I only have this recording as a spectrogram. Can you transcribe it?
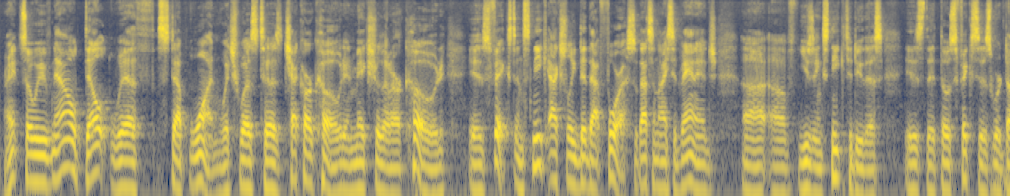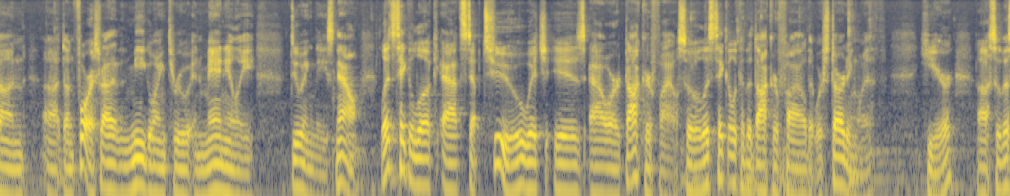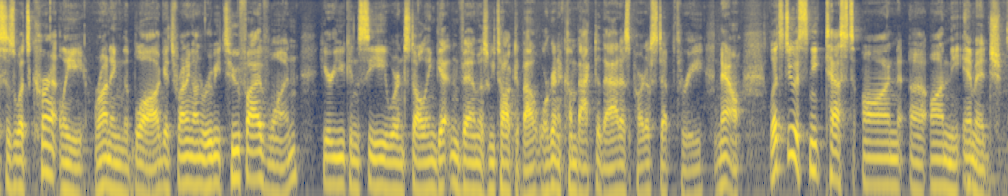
Right, so we've now dealt with step one, which was to check our code and make sure that our code is fixed. And Snyk actually did that for us. So that's a nice advantage uh, of using Snyk to do this, is that those fixes were done, uh, done for us rather than me going through and manually doing these. Now, let's take a look at step two, which is our Docker file. So let's take a look at the Docker file that we're starting with here. Uh, so this is what's currently running the blog. It's running on Ruby 251. Here you can see we're installing Git and Vim as we talked about. We're going to come back to that as part of step three. Now, let's do a snyk test on, uh, on the image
